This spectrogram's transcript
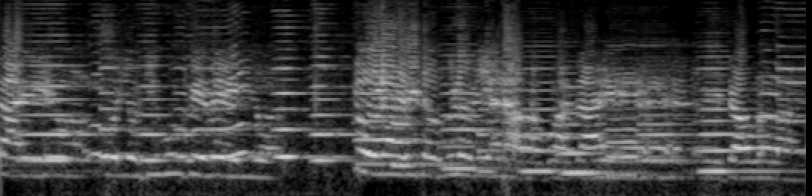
တာရီကိုယုံကြည်မှုပေးပဲရောတော်လာပြီးတော့ဘုလို့ပြရတာပါကွာဒါရဲ့ဒီတော့ပါ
